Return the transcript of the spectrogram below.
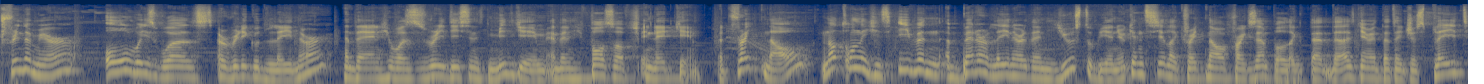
Tryndamere always was a really good laner and then he was really decent in mid game and then he falls off in late game but right now not only he's even a better laner than he used to be and you can see like right now for example like that the last game that i just played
